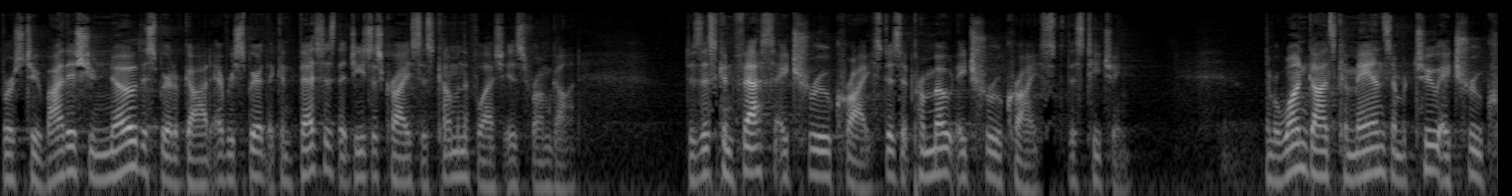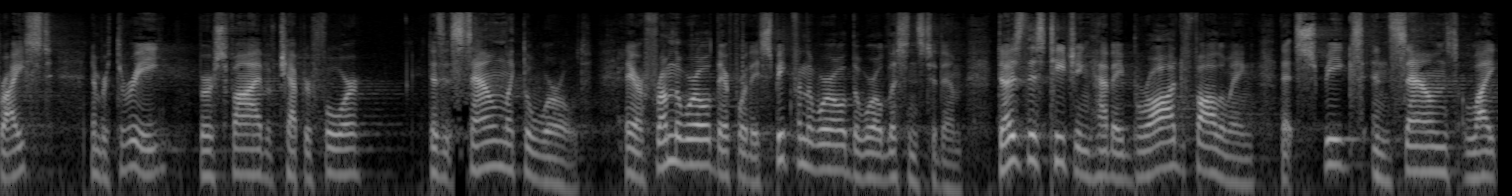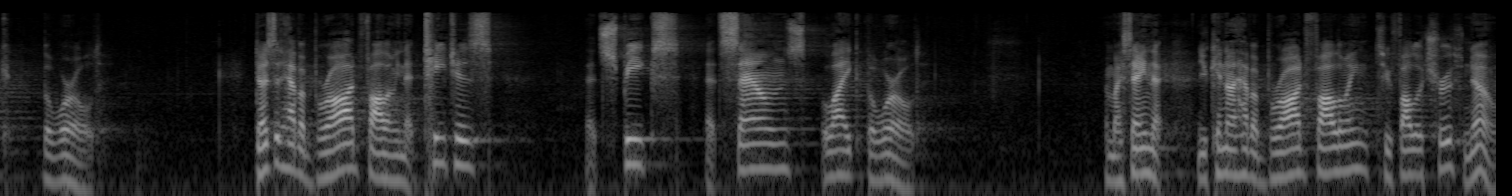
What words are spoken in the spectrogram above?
Verse 2 By this you know the Spirit of God. Every spirit that confesses that Jesus Christ has come in the flesh is from God. Does this confess a true Christ? Does it promote a true Christ, this teaching? Number one, God's commands. Number two, a true Christ. Number three, verse 5 of chapter 4, does it sound like the world? They are from the world, therefore they speak from the world, the world listens to them. Does this teaching have a broad following that speaks and sounds like the world? Does it have a broad following that teaches, that speaks, that sounds like the world? Am I saying that you cannot have a broad following to follow truth? No.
